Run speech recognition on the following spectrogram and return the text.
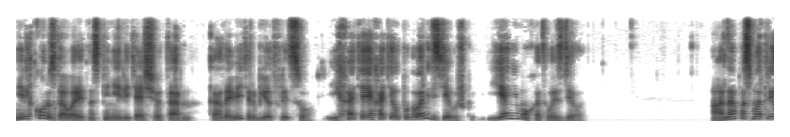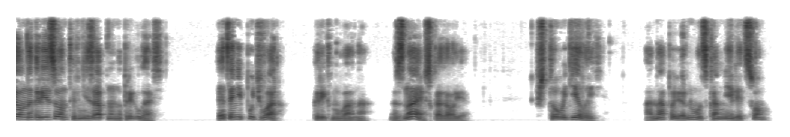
Нелегко разговаривать на спине летящего Тарна, когда ветер бьет в лицо, и хотя я хотел поговорить с девушкой, я не мог этого сделать. Она посмотрела на горизонт и внезапно напряглась. «Это не путь Вар!» — крикнула она. «Знаю», — сказал я. «Что вы делаете?» Она повернулась ко мне лицом,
